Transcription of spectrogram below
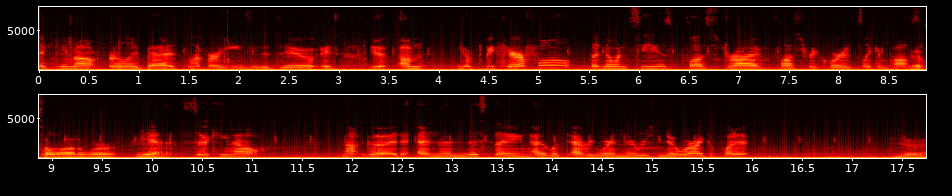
it came out really bad. It's not very easy to do. It's you um. You have to be careful that no one sees. Plus, drive. Plus, record. It's like impossible. It's a lot of work. Yeah, so it came out not good. And then this thing, I looked everywhere and there was nowhere I could put it. Yeah.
